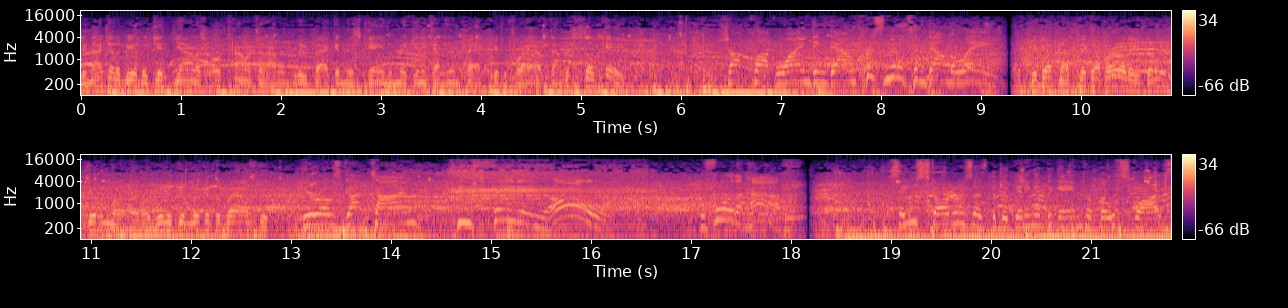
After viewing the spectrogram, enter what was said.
You're not going to be able to get Giannis or Connaughton, I don't believe, back in this game to make any kind of impact here before halftime, which is okay. Shot clock winding down. Khris Middleton down the lane. Pick up now, pick up early. Don't give him a, a really good look at the basket. Herro's got time. He's fading. Oh! Before the half. Same starters as the beginning of the game for both squads.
